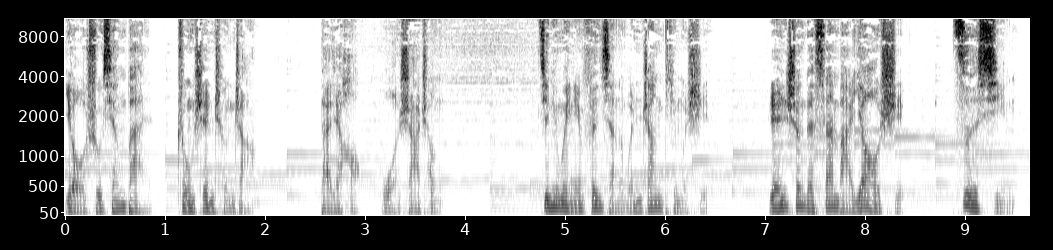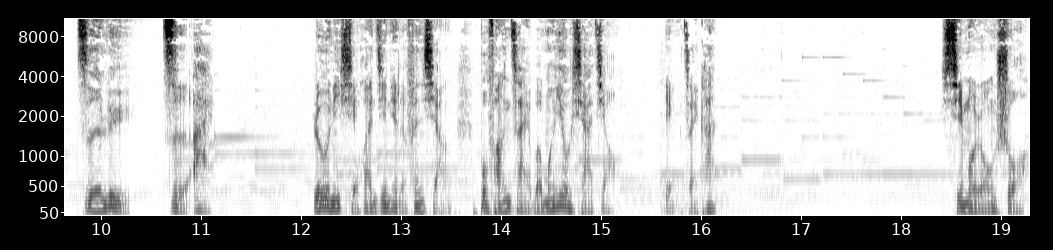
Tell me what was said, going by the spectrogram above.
有书相伴，终身成长。大家好，我是阿成。今天为您分享的文章题目是《人生的三把钥匙：自省、自律、自爱》。如果你喜欢今天的分享，不妨在文末右下角点个再看。席慕容说：“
